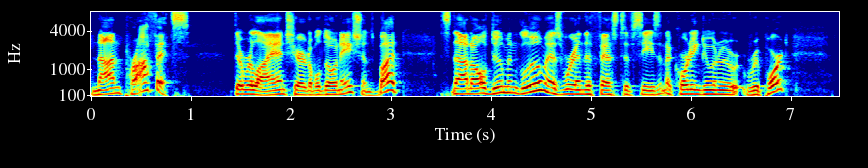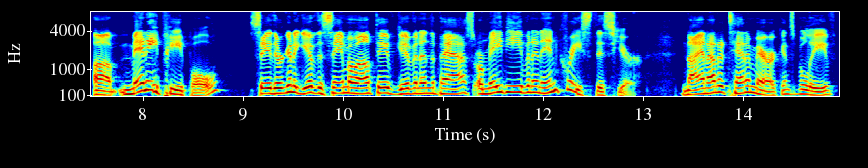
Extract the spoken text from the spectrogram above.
nonprofits that rely on charitable donations. But it's not all doom and gloom as we're in the festive season. According to a report, uh, many people say they're going to give the same amount they've given in the past, or maybe even an increase this year. Nine out of 10 Americans believe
